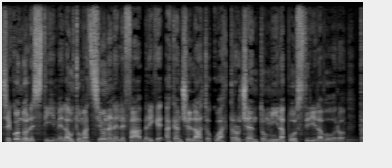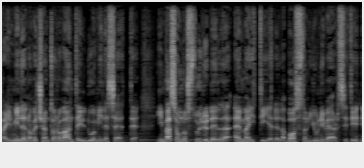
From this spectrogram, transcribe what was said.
Secondo le stime, l'automazione nelle fabbriche ha cancellato 400.000 posti di lavoro tra il 1990 e il 2007. In base a uno studio del MIT e della Boston University,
